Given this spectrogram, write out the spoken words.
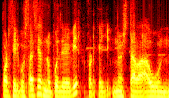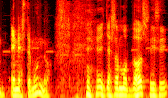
por circunstancias no pude vivir, porque no estaba aún en este mundo. ya somos dos, sí, sí.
